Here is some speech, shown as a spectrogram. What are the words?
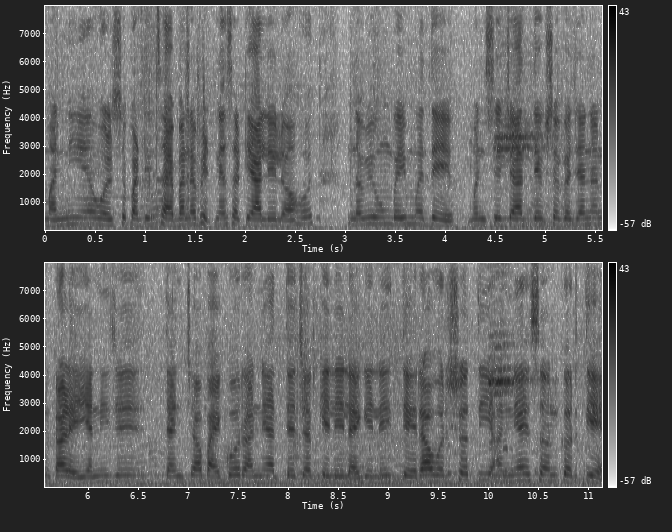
माननीय वळसे पाटील साहेबांना भेटण्यासाठी आलेलो आहोत. नवी मुंबईमध्ये मनसेचे अध्यक्ष गजानन काळे यांनी जे त्यांच्या बायकोवर अन्य अत्याचार केलेला आहे गेले तेरा वर्ष ती अन्याय सहन करते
